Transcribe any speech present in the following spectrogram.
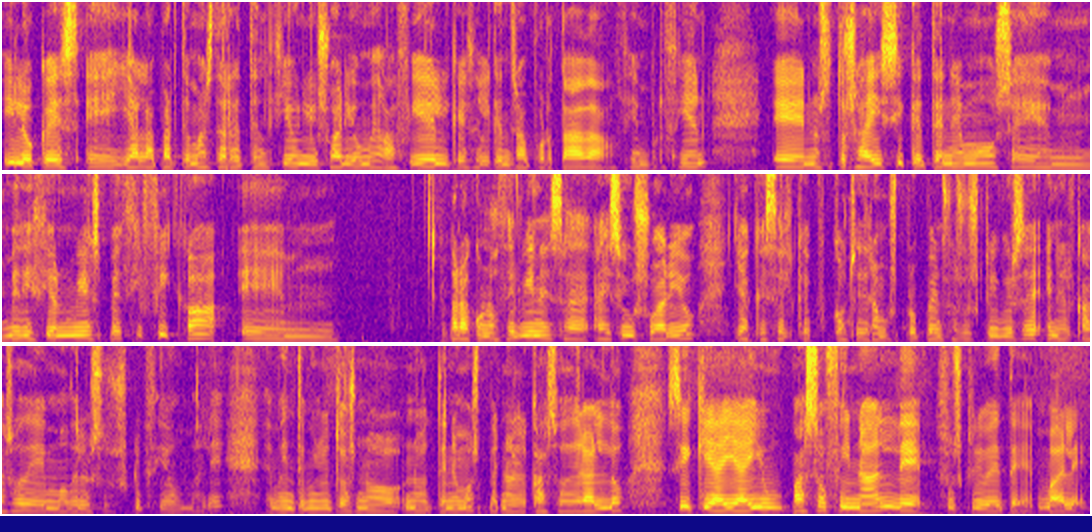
Y lo que es eh, ya la parte más de retención y usuario mega fiel, que es el que entra a portada 100%, eh, nosotros ahí sí que tenemos eh, medición muy específica para conocer bien a ese usuario, ya que es el que consideramos propenso a suscribirse en el caso de modelos de suscripción. ¿vale? En 20 minutos no, no, tenemos, pero en el caso de Heraldo sí que hay un paso final de suscríbete. ¿vale?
